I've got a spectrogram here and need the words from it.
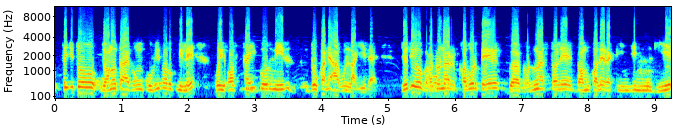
উত্তেজিত জনতা এবং অভিভাবক মিলে ওই অস্থায়ী কর্মীর দোকানে আগুন লাগিয়ে দেয়। যদিও ঘটনার খবর পেয়ে ঘটনাস্থলে দমকলের একটি ইঞ্জিন গিয়ে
